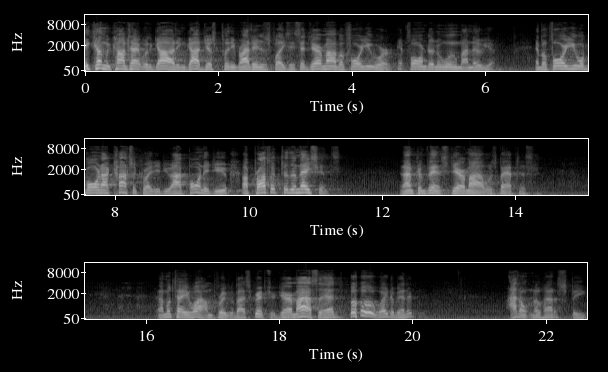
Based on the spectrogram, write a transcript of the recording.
he come in contact with God, and God just put him right in his place. He said, Jeremiah, before you were formed in the womb, I knew you. And before you were born, I consecrated you. I appointed you a prophet to the nations. And I'm convinced Jeremiah was Baptist. I'm going to tell you why. I'm going to prove it by Scripture. Jeremiah said, Oh, wait a minute. I don't know how to speak.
